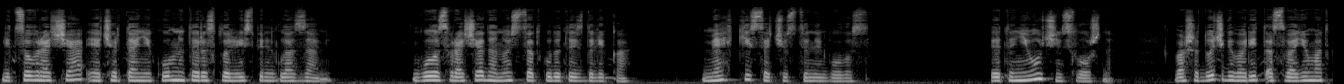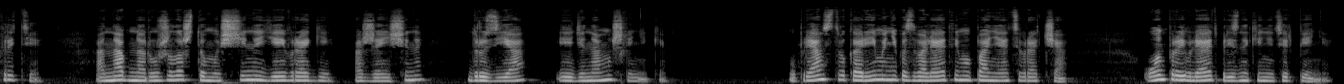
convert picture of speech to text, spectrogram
Лицо врача и очертания комнаты расплылись перед глазами. Голос врача доносится откуда-то издалека. Мягкий, сочувственный голос. «Это не очень сложно». Ваша дочь говорит о своем открытии. Она обнаружила, что мужчины ей враги, а женщины — друзья и единомышленники. Упрямство Карима не позволяет ему понять врача. Он проявляет признаки нетерпения.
